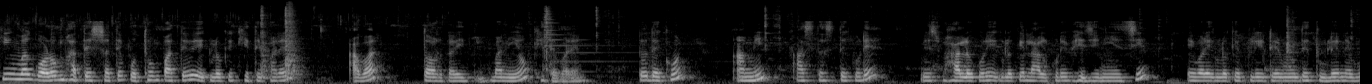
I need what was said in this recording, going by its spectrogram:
কিংবা গরম ভাতের সাথে প্রথম পাতেও এগুলোকে খেতে পারেন, আবার তরকারি বানিয়েও খেতে পারেন। তো দেখুন, আমি আস্তে আস্তে করে বেশ ভালো করে এগুলোকে লাল করে ভেজে নিয়েছি। এবার এগুলোকে প্লেটের মধ্যে তুলে নেব।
